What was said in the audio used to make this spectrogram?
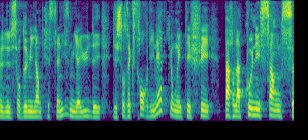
euh, sur 2000 ans de christianisme, il y a eu des, des choses extraordinaires qui ont été faites par la connaissance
